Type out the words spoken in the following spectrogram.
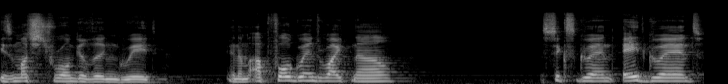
is much stronger than greed. And I'm up four grand right now six grand, eight grand.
